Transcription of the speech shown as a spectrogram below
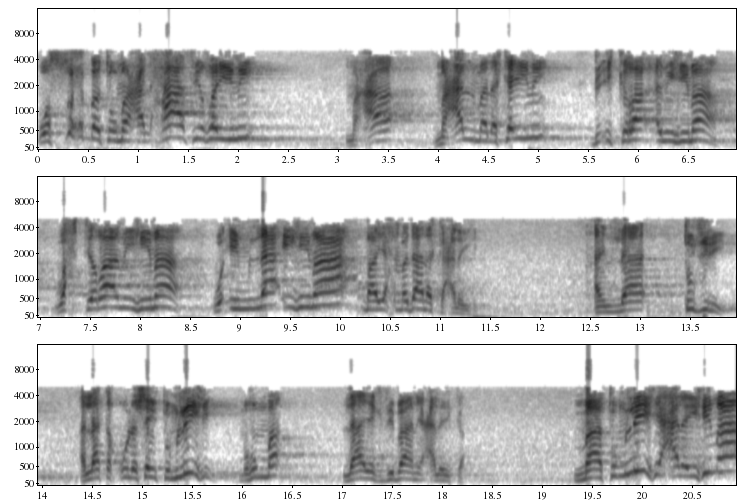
والصحبة مع الحافظين مع مع الملكين بإكرامهما واحترامهما وإملائهما ما يحمدانك عليه. أن لا تجري أن لا تقول شيء تمليه وهم لا يكذبان عليك. ما تمليه عليهما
